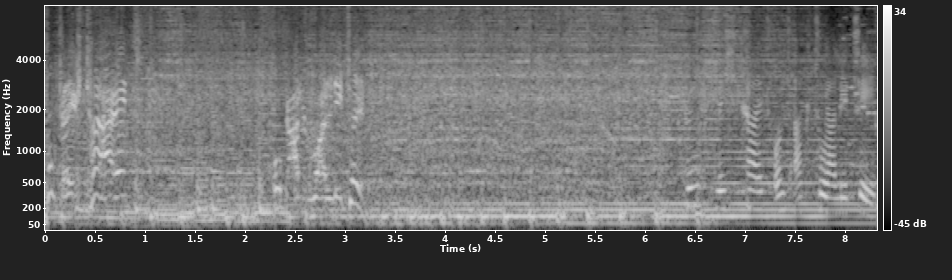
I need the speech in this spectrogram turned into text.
Pünktlichkeit und Aktualität. Pünktlichkeit und Aktualität.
